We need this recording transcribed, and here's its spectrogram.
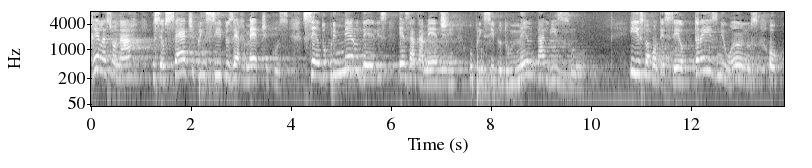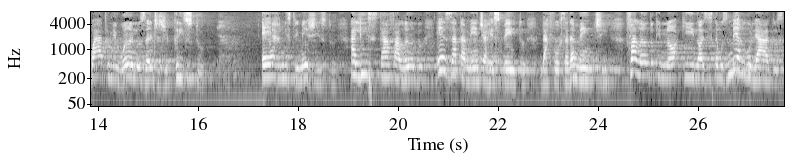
relacionar os seus sete princípios herméticos, sendo o primeiro deles exatamente o princípio do mentalismo. E isto aconteceu três mil anos ou quatro mil anos antes de Cristo. Hermes Trimegisto ali está falando exatamente a respeito da força da mente, falando que, que nós estamos mergulhados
